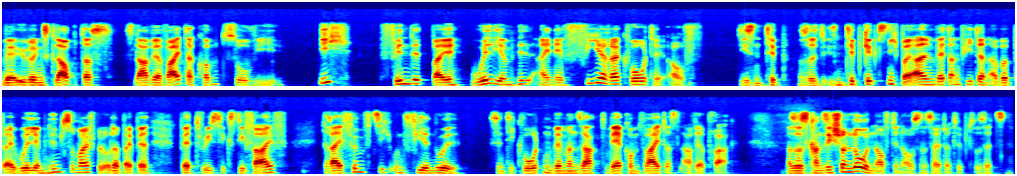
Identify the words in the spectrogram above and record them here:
Wer übrigens glaubt, dass Slavia weiterkommt, so wie ich, findet bei William Hill eine Viererquote auf diesen Tipp. Also diesen Tipp gibt es nicht bei allen Wettanbietern, aber bei William Hill zum Beispiel oder bei Bet365 3,50 und 4,0 sind die Quoten, wenn man sagt, wer kommt weiter, Slavia Prag. Also es kann sich schon lohnen, auf den Außenseiter-Tipp zu setzen.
